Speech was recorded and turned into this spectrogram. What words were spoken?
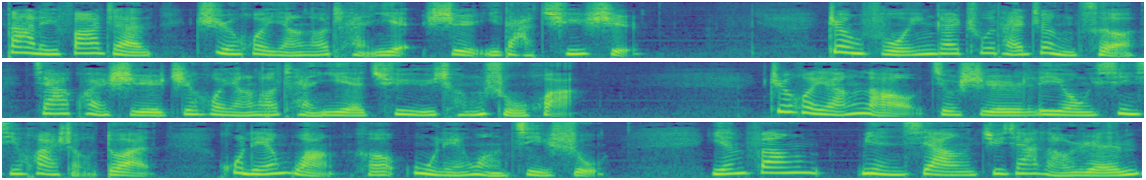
大力发展智慧养老产业是一大趋势。政府应该出台政策，加快使智慧养老产业趋于成熟化。智慧养老就是利用信息化手段、互联网和物联网技术，研发面向居家老人、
